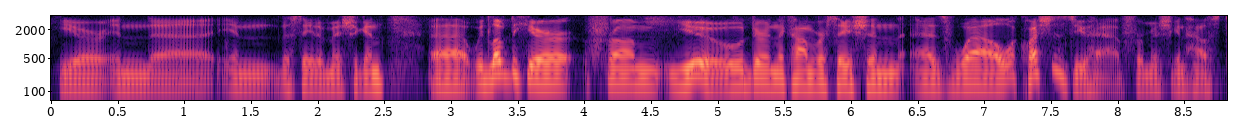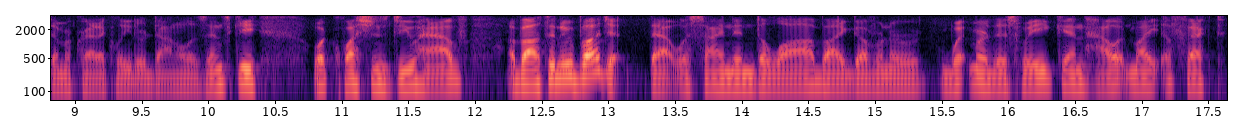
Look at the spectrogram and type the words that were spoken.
here in uh, in the state of Michigan. Uh, we'd love to hear from you during the conversation as well. What questions do you have for Michigan House Democratic leader Donna Lasinski? What questions do you have about the new budget that was signed into law by Governor Whitmer this week and how it might affect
